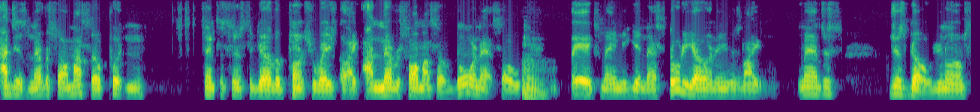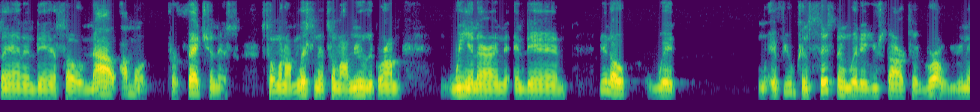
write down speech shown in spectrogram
I just never saw myself putting sentences together, punctuation. Like I never saw myself doing that. So Mm, legs made me get in that studio and he was like, Man, just just go, you know what I'm saying? And then so now I'm a perfectionist. So when I'm listening to my music or I'm we in there and, and then, you know, with if you consistent with it, you start to grow. You know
